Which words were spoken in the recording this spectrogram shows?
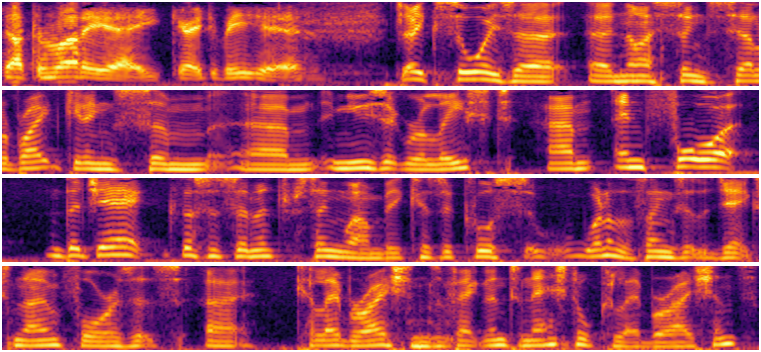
Maria, great to be here. Jake, it's always a, a nice thing to celebrate, getting some um, music released. Um, and for the Jac, this is an interesting one because, of course, one of the things that the Jac's known for is its uh, collaborations, in fact, international collaborations.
